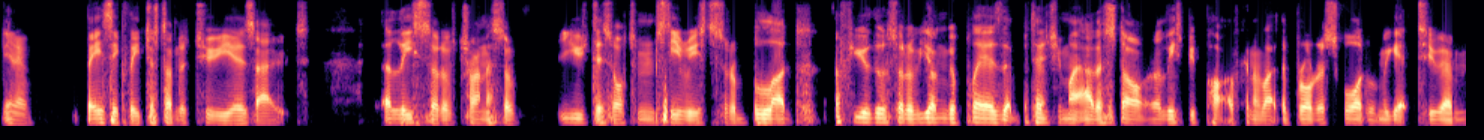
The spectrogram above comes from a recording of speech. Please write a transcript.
you know basically just under two years out at least sort of trying to sort of use this autumn series to sort of blood a few of those sort of younger players that potentially might either start or at least be part of kind of like the broader squad when we get to um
